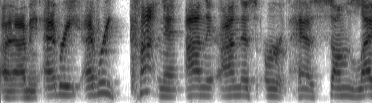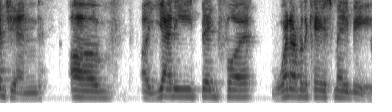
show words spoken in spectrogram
I, I mean every every continent on the on this earth has some legend of a yeti bigfoot whatever the case may be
